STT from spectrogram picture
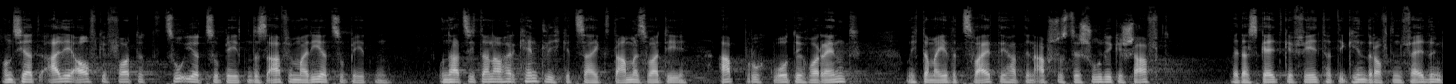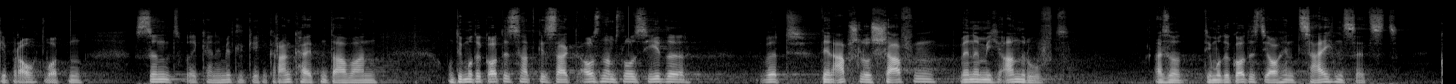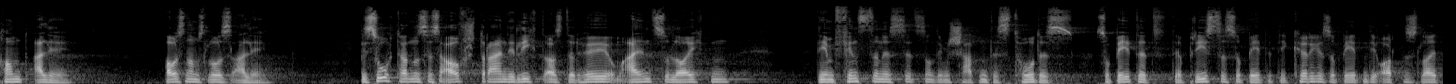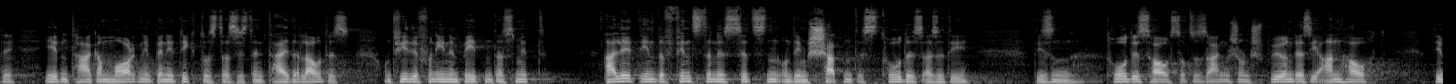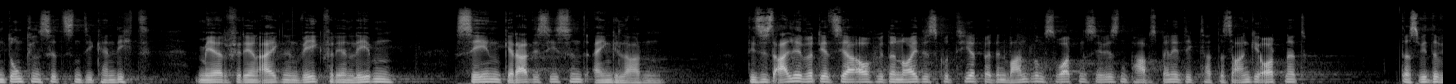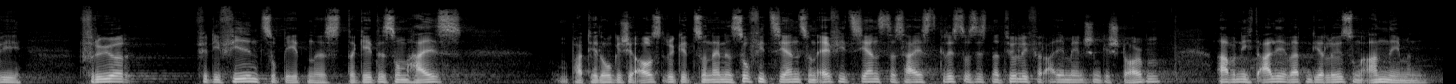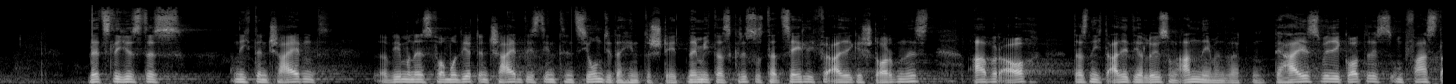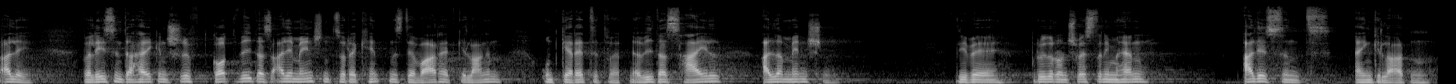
Und sie hat alle aufgefordert, zu ihr zu beten, das Ave Maria zu beten. Und hat sich dann auch erkenntlich gezeigt. Damals war die Abbruchquote horrend. Nicht einmal jeder Zweite hat den Abschluss der Schule geschafft, weil das Geld gefehlt hat, die Kinder auf den Feldern gebraucht worden sind, weil keine Mittel gegen Krankheiten da waren. Und die Mutter Gottes hat gesagt, ausnahmslos jeder wird den Abschluss schaffen, wenn er mich anruft. Also die Mutter Gottes, die auch ein Zeichen setzt. Kommt alle, ausnahmslos alle. Besucht hat uns das aufstrahlende Licht aus der Höhe, um allen zu leuchten, die im Finsternis sitzen und im Schatten des Todes. So betet der Priester, so betet die Kirche, so beten die Ordensleute jeden Tag am Morgen im Benediktus. Das ist ein Teil der Lautes. Und viele von ihnen beten das mit. Alle, die in der Finsternis sitzen und im Schatten des Todes, also die diesen Todeshauch sozusagen schon spüren, der sie anhaucht, die im Dunkeln sitzen, die kein Licht mehr für ihren eigenen Weg, für ihr Leben sehen, gerade sie sind eingeladen. Dieses Alle wird jetzt ja auch wieder neu diskutiert bei den Wandlungsworten. Sie wissen, Papst Benedikt hat das angeordnet, dass wieder wie früher für die vielen zu beten ist. Da geht es um Heils, um ein paar theologische Ausdrücke zu nennen, Suffizienz und Effizienz. Das heißt, Christus ist natürlich für alle Menschen gestorben, aber nicht alle werden die Erlösung annehmen. Letztlich ist es nicht entscheidend, wie man es formuliert, entscheidend ist die Intention, die dahinter steht, nämlich dass Christus tatsächlich für alle gestorben ist, aber auch, dass nicht alle die Erlösung annehmen werden. Der Heilswille Gottes umfasst alle. Wir lesen in der Heiligen Schrift, Gott will, dass alle Menschen zur Erkenntnis der Wahrheit gelangen und gerettet werden. Er will das Heil aller Menschen. Liebe Brüder und Schwestern im Herrn, alle sind eingeladen.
